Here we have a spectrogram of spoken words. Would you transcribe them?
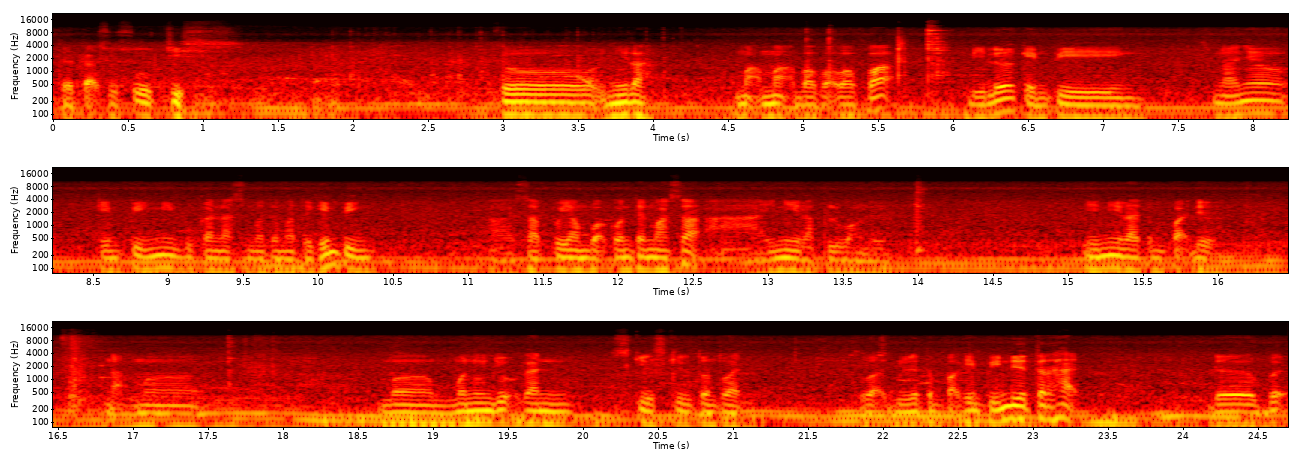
Kita letak susu cheese. So inilah mak-mak bapak-bapak bila camping. Sebenarnya camping ni bukanlah semata-mata camping. Ha, siapa yang buat konten masak, ha, inilah peluang dia. Inilah tempat dia nak me, me, menunjukkan skill-skill tuan-tuan. Sebab bila tempat camping dia terhad. Dia ber,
